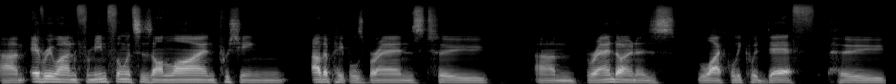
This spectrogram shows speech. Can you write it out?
um, everyone from influencers online pushing other people's brands to um, brand owners like Liquid Death, who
